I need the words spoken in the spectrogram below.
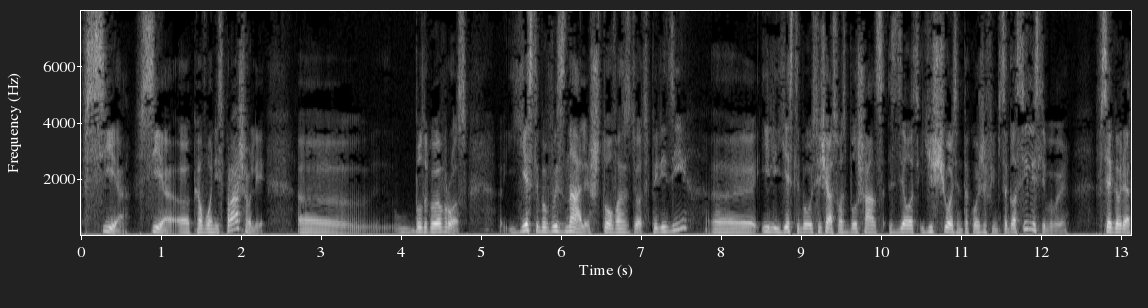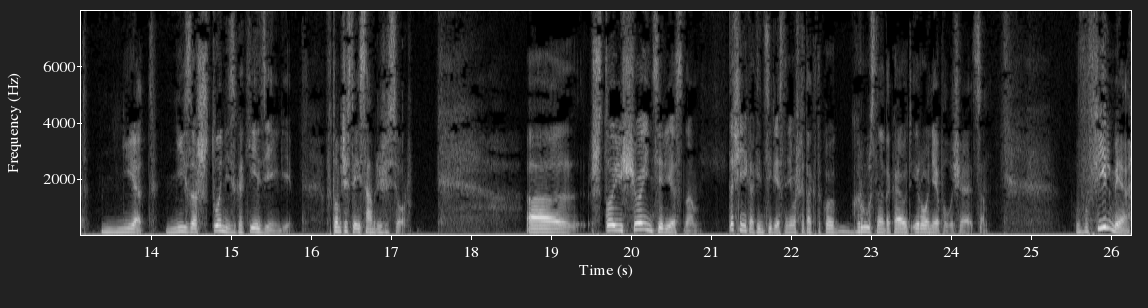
все, все, э, кого не спрашивали, э, был такой вопрос. Если бы вы знали, что вас ждет впереди, э, или если бы сейчас у вас был шанс сделать еще один такой же фильм, согласились ли бы вы? Все говорят, нет, ни за что, ни за какие деньги. В том числе и сам режиссер. Что еще интересно? Точнее, как интересно, немножко так, такое грустная такая вот ирония получается. В фильме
